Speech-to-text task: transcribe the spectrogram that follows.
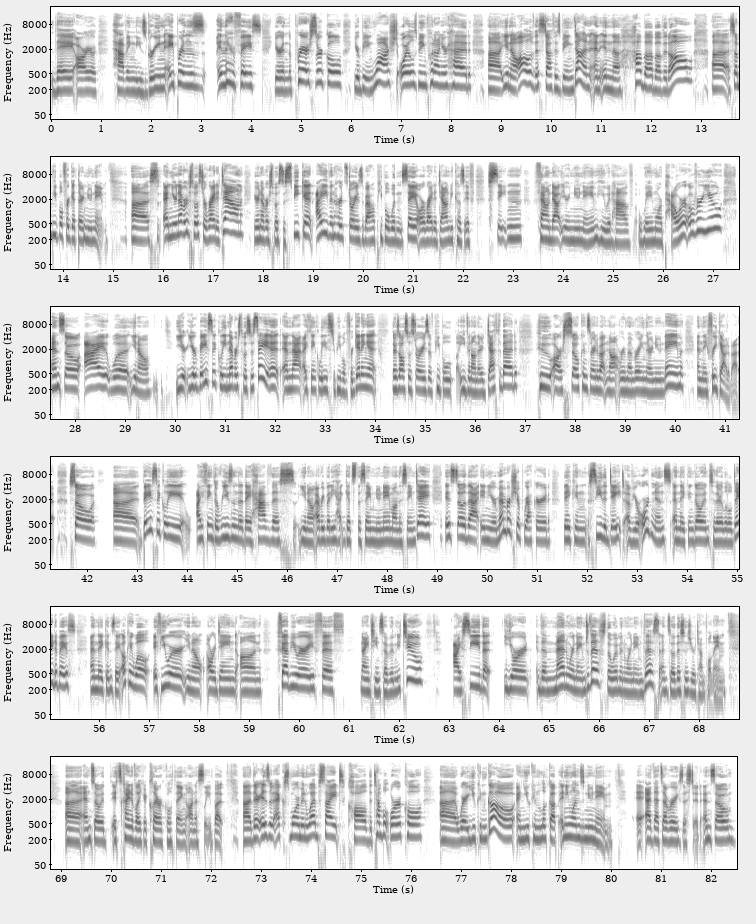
they are having these green aprons in their face. You're in the prayer circle. You're being washed. Oil's being put on your head. Uh, you know, all of this stuff is being done. And in the hubbub of it all, uh, some people forget their new name. Uh, and you're never supposed to write it down. You're never supposed to speak it. I even heard stories about how people wouldn't say or write it down because if Satan found out your new name, he would have way more power over you. And so I would, you know, you're, you're basically never supposed to say it. And that I think leads to people forgetting it. There's also stories of people, even on their deathbed, who are so concerned about not remembering their new name and they freak out about it. So, uh, basically, I think the reason that they have this, you know, everybody gets the same new name on the same day is so that in your membership record, they can see the date of your ordinance and they can go into their little database and they can say, okay, well, if you were, you know, ordained on February 5th, 1972, I see that your the men were named this, the women were named this, and so this is your temple name. Uh, and so it, it's kind of like a clerical thing, honestly. But uh, there is an ex Mormon website called the Temple Oracle uh, where you can go and you can look up anyone's new name that's ever existed. And so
